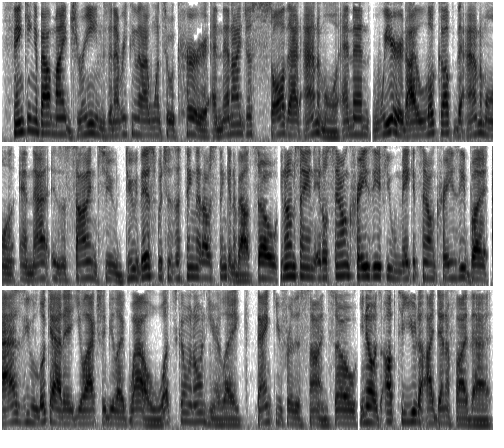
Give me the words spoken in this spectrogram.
thinking about my dreams and everything that I want to occur. And then I just saw that animal. And then, weird, I look up the animal, and that is a sign to do this, which is a thing that I was thinking about. So, you know what I'm saying? It'll sound crazy if you make it sound crazy, but as you look at it, you'll actually be like, wow, what's going on here? Like, thank you for this sign. So, you know, it's up to you to identify that.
